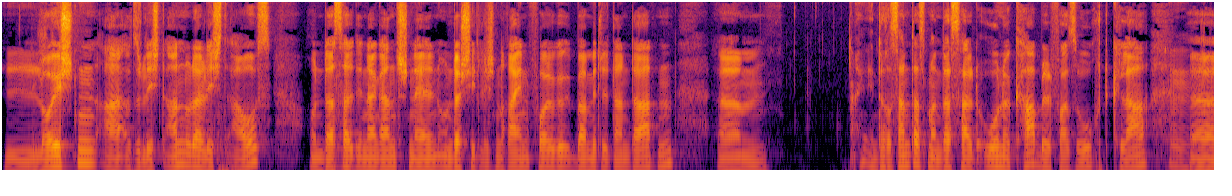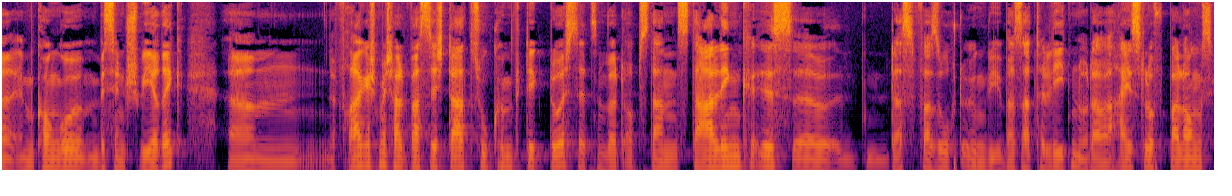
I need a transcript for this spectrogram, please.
Leuchten, also Licht an oder Licht aus. Und das halt in einer ganz schnellen, unterschiedlichen Reihenfolge übermittelt dann Daten. Ähm, interessant, dass man das halt ohne Kabel versucht. Klar, mhm. äh, im Kongo ein bisschen schwierig. Ähm, da frage ich mich halt, was sich da zukünftig durchsetzen wird. Ob es dann Starlink ist, äh, das versucht irgendwie über Satelliten oder Heißluftballons.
